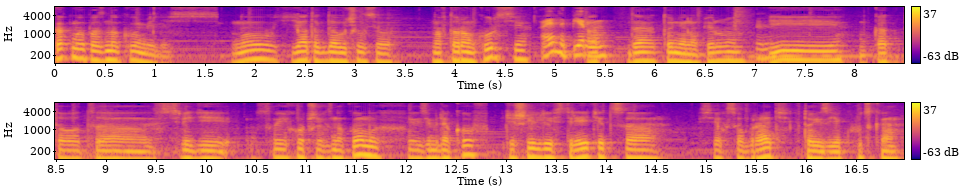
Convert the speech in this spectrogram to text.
Как мы познакомились? Ну, я тогда учился на втором курсе. А я на первом. А, да, Тоня на первом. Mm-hmm. И как-то вот э, среди своих общих знакомых, земляков, решили встретиться, всех собрать, кто из Якутска,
